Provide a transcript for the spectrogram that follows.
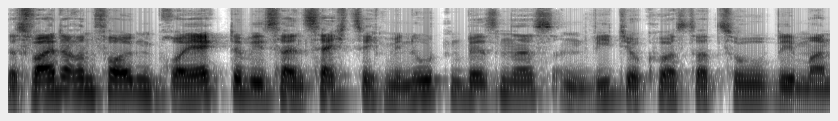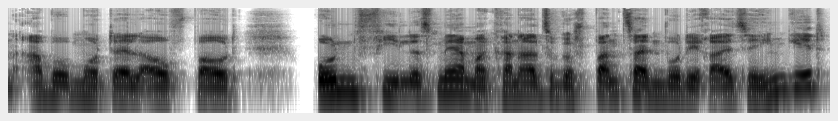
Des Weiteren folgen Projekte wie sein 60-Minuten-Business, ein Videokurs dazu, wie man ein Abo-Modell aufbaut und vieles mehr. Man kann also gespannt sein, wo die Reise hingeht.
